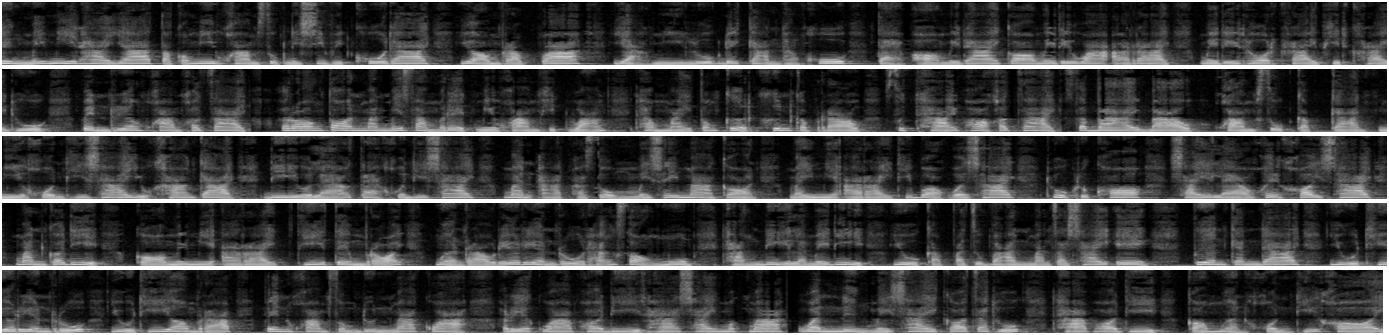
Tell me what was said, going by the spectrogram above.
ถึงไม่มีทายาทแต่ก็มีความสุขในชีวิตคู่ได้ ยอมรับว่าอยากมีลูกด้วยกันทั้งคู่ แต่พอไม่ได้ก็ไม่ได้ว่าอะไร ไม่ได้โทษใครผิดใครถูก เป็นเรื่องความเข้าใจ ร้องตอนมันไม่สำเร็จมีความผิดหวังทำไมต้องเกิดขึ้นกับเรา สุดท้ายพอเข้าใจ สบายเบา ความสุขกับการมีคนที่ใช่อยู่ข้างกาย ดีอยู่แล้ว แต่คนที่ใช่มันอาจผสมไม่ใช่มาก่อน ไม่มีอะไรที่บอกว่าใช่ ถูกทุกข้อใช่แล้วค่อยๆใช่มันก็ดี ก็ไม่มีอะไรที่เต็มร้อยเหมือนเราได้เรียนรู้ทั้งสองมุม ทั้งดีและไม่ดี อยู่กับปัจจุบันมันจะใช่เอง เตือนกันได้ อยู่ที่เรียนรู้ อยู่ที่ยอมรับ เป็นความสมดุลมากกว่า เรียกว่าพอดี ถ้าใช่มากๆ วันหนึ่งไม่ใช่ก็จะทุกข์ ถ้าพอดีก็เหมือนคนที่คอย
